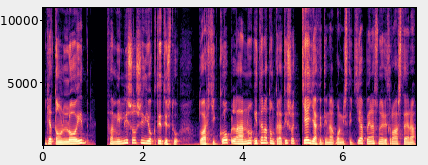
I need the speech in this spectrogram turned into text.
Για τον Λόιντ θα μιλήσω ως ιδιοκτήτης του. Το αρχικό πλάνο ήταν να τον κρατήσω και για αυτή την αγωνιστική απέναντι στον Ερυθρό Αστέρα.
